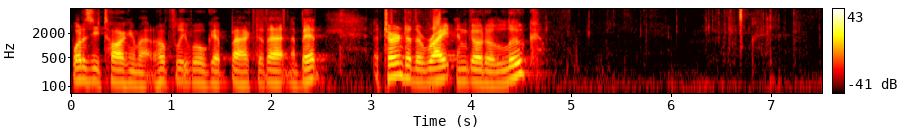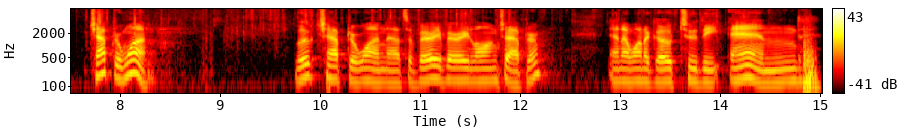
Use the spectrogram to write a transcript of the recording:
what is he talking about? Hopefully, we'll get back to that in a bit. Uh, turn to the right and go to Luke chapter 1. Luke chapter 1. Now, it's a very, very long chapter, and I want to go to the end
